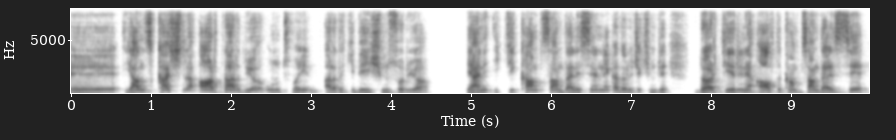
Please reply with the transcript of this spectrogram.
Ee, yalnız kaç lira artar diyor unutmayın. Aradaki değişimi soruyor. Yani 2 kamp sandalyesine ne kadar ödeyecek? Şimdi 4 yerine 6 kamp sandalyesi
